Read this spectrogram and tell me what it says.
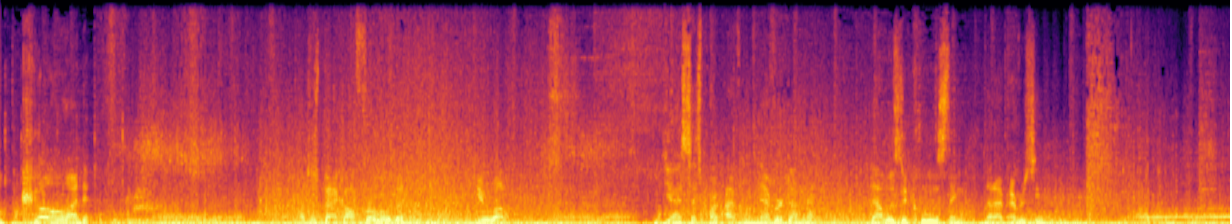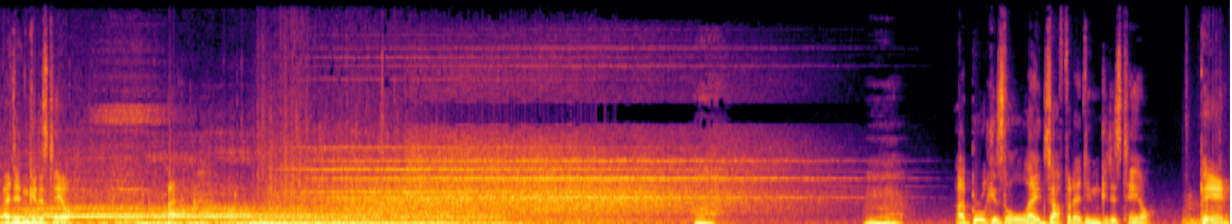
Oh, God. I'll just back off for a little bit. Heal up. Yes, that's part. I've never done that. That was the coolest thing that I've ever seen. I didn't get his tail. I, I broke his legs off, but I didn't get his tail. Pan!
